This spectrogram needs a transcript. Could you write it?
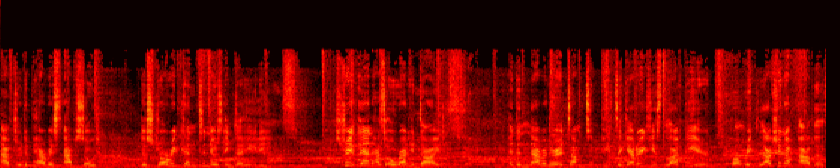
After the Paris episode, the story continues in Tahiti. Strickland has already died, and the narrator attempts to piece together his life there from recollection of others.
